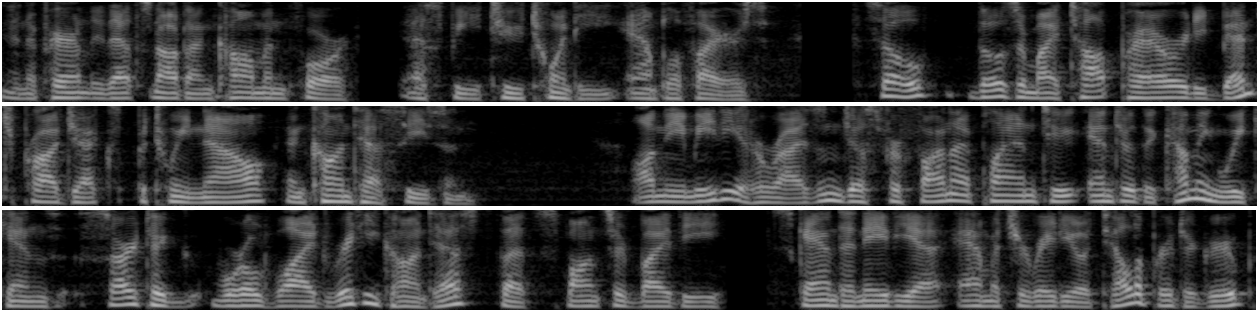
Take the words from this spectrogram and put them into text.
and apparently that's not uncommon for SB220 amplifiers. So, those are my top priority bench projects between now and contest season. On the immediate horizon, just for fun, I plan to enter the coming weekend's SARTIG Worldwide RTTY contest that's sponsored by the Scandinavia Amateur Radio Teleprinter Group,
